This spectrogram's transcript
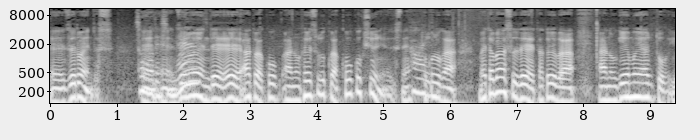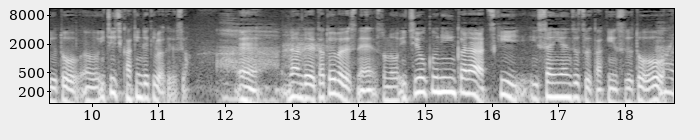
えー、0円です。そうですね、0円で、あとはこうあのフェイスブックは広告収入ですね、はい、ところが、メタバースで例えばあのゲームをやるというと、いちいち課金できるわけですよ。ええ、なんで、例えばですね、その1億人から月1000円ずつ課金すると、はい、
